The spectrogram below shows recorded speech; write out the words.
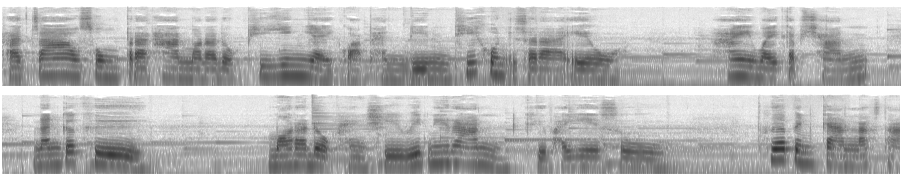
พระเจ้าทรงประทานมรดกที่ยิ่งใหญ่กว่าแผ่นดินที่คนอิสราเอล ให้ไว้กับฉัน นั่นก็คือ มรดกแห่งชีวิตนิรันดร์คือพระเยซู เพื่อเป็นการรักษา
